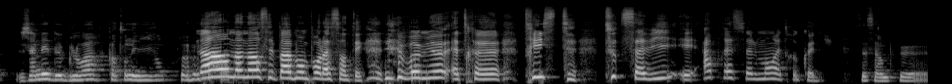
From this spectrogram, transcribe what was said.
jamais de gloire quand on est vivant. non, non, non, c'est pas bon pour la santé. Il vaut mieux être triste toute sa vie et après seulement être connu. Ça, c'est un peu...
